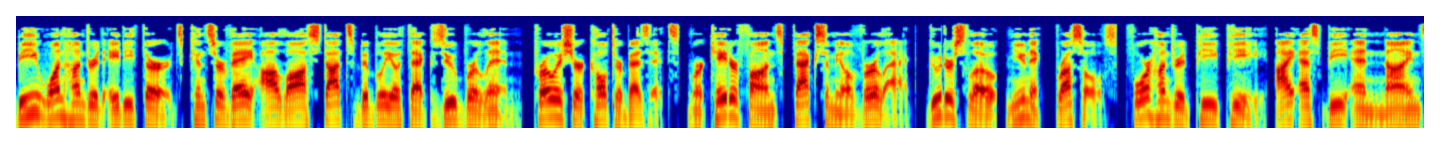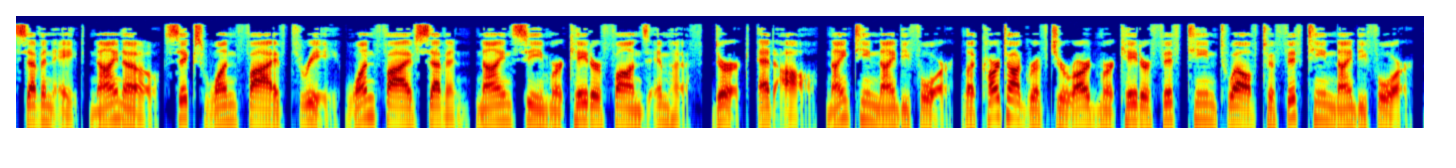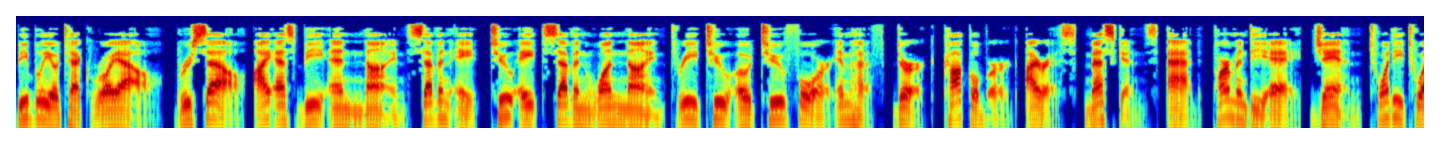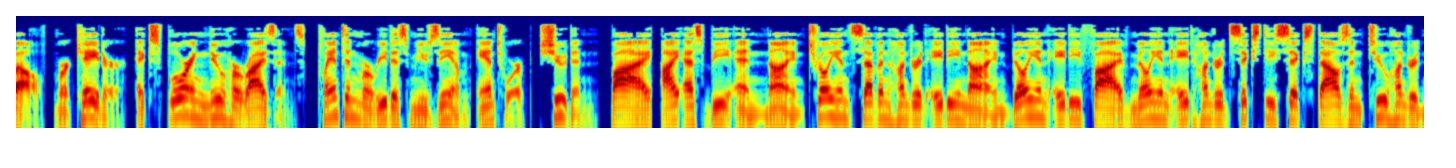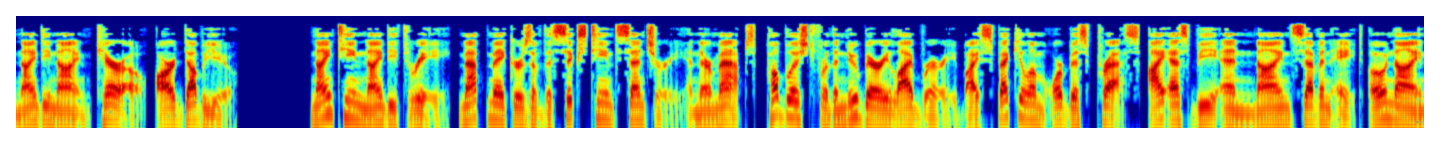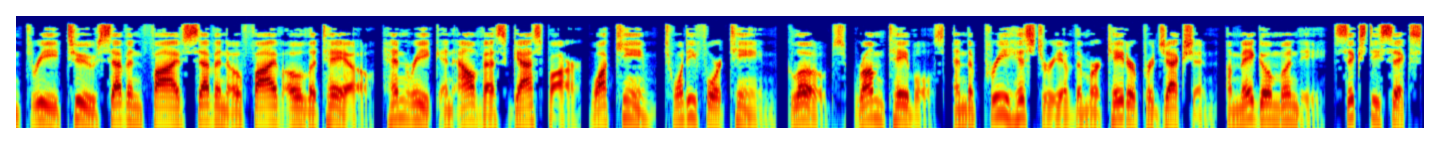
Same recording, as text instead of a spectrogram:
B 183 Conservé à la Staatsbibliothek zu Berlin, Preußischer Kulturbesitz, Mercatorfonds, Facsimile Verlag, Gütersloh, Munich, Brussels, 400 pp. ISBN 978-90-6153-157-9 C. Mercator Fonds Imhof, Dirk, et al., 1994, Le Cartographe Gerard Mercator 1512-1594, Bibliothèque Royale, Bruxelles, ISBN 978-28719-32024 Imhof, Dirk, Kockelberg, Iris, Meskens, Ad, Parmentier, Jan 2012, Mercator, Exploring New Horizons, Plantin Moretus Museum Antwerp, Schouten, by, ISBN 9789085866299 Karrow, R.W. 1993, Mapmakers of the Sixteenth Century and Their Maps, published for the Newberry Library by Speculum Orbis Press, ISBN 978-0932757050 Leitão, Henrique and Alves Gaspar, Joaquim 2014, Globes, Rhumb Tables, and the Pre-History of the Mercator Projection, Imago Mundi, 66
